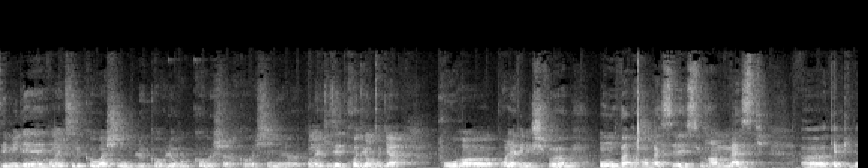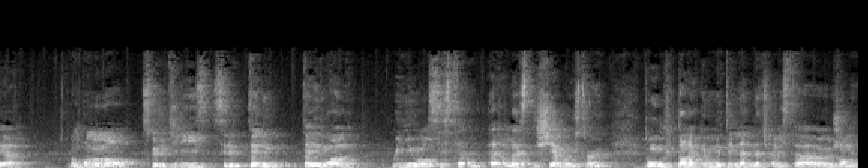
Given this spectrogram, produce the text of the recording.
démêlé, qu'on a utilisé le co-washing, le co-washer, co-washing, euh, qu'on a utilisé le produit en tout cas pour, euh, pour laver les cheveux, on va vraiment passer sur un masque capillaire. Donc pour le moment, ce que j'utilise, c'est le 10 in 1 Renewal System Hair Mask de Shea Moisture Donc, dans la communauté de Naturalista, j'en ai.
